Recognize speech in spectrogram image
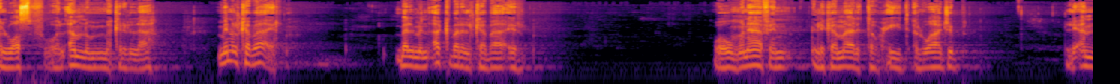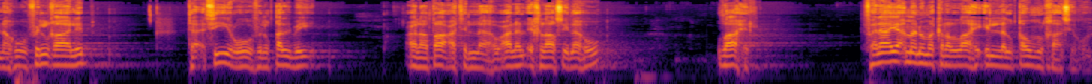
الوصف والأمن من مكر الله من الكبائر بل من أكبر الكبائر وهو مناف لكمال التوحيد الواجب لأنه في الغالب تأثيره في القلب على طاعة الله وعلى الإخلاص له ظاهر. فلا يأمن مكر الله إلا القوم الخاسرون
